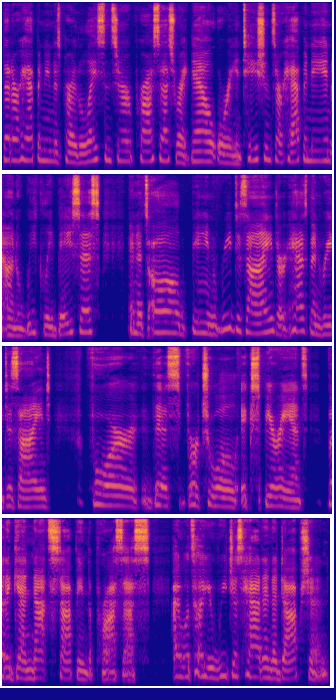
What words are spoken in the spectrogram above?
that are happening as part of the licensure process right now. Orientations are happening on a weekly basis, and it's all being redesigned or has been redesigned for this virtual experience. But again, not stopping the process. I will tell you, we just had an adoption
